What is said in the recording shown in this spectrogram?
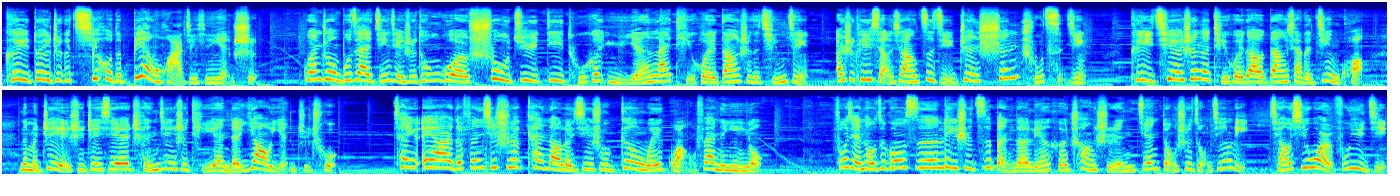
可以对这个气候的变化进行演示。观众不再仅仅是通过数据、地图和语言来体会当时的情景。而是可以想象自己正身处此境，可以切身的体会到当下的境况。那么这也是这些沉浸式体验的耀眼之处。参与 AR 的分析师看到了技术更为广泛的应用。风险投资公司力士资本的联合创始人兼董事总经理乔西沃尔夫预计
